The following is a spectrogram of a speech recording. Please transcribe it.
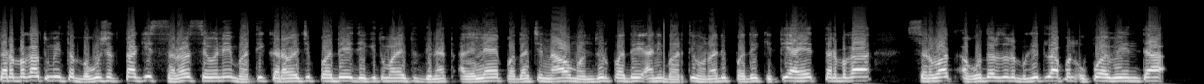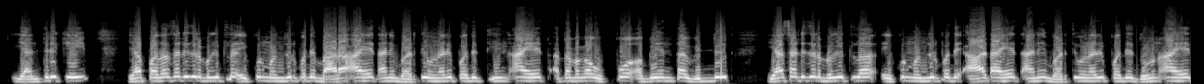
तर बघा तुम्ही इथं बघू शकता की सरळ सेवेने भरती करावयाची पदे जे की तुम्हाला इथे देण्यात आलेले आहे. पदाचे नाव मंजूर पदे आणि भरती होणारी पदे किती आहेत. तर बघा सर्वात अगोदर जर बघितलं आपण उप अभियंत्या यांत्रिकी या पदासाठी जर बघितलं एकूण मंजूर पदे बारा आहेत आणि भरती होणारी पदे तीन आहेत. आता बघा उप अभियंता विद्युत यासाठी जर बघितलं एकूण मंजूर पदे आठ आहेत आणि भरती होणारी पदे दोन आहेत.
